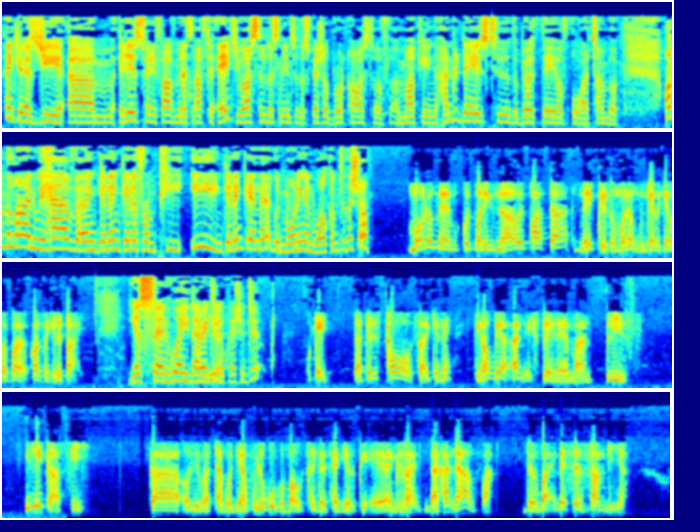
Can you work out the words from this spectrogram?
Thank you, SG. Um, it is 25 minutes after 8. You are still listening to the special broadcast of uh, marking 100 days to the birthday of O.R. Tambo. On the line, we have uh, Nkelenkele from PE. Nkelenkele, good morning and welcome to the show. molo mem good morning nawe pastor negqizo mbona ngunkebekeba pha kwazakhele bhayi Yes, and who are you directing Yes. your question to? okay dathe isixhosa ke eh? ne ndingabuya and-explaine eh, man. Please ilegacy ka-oliver tambo ndiyavuya ukuva uba uchithe ten years kwi-exile eh, ndakha ndava njengoba ebesezambia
